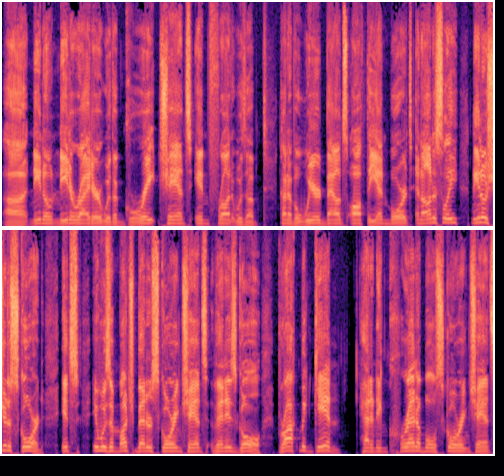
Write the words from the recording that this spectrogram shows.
Uh, Nino Niederreiter with a great chance in front. It was a kind of a weird bounce off the end boards. And honestly, Nino should have scored. It's It was a much better scoring chance than his goal. Brock McGinn had an incredible scoring chance,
